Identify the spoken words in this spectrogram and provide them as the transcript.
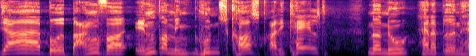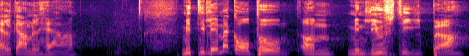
jeg er både bange for at ændre min hunds kost radikalt, når nu han er blevet en halvgammel herre. Mit dilemma går på, om min livsstil bør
